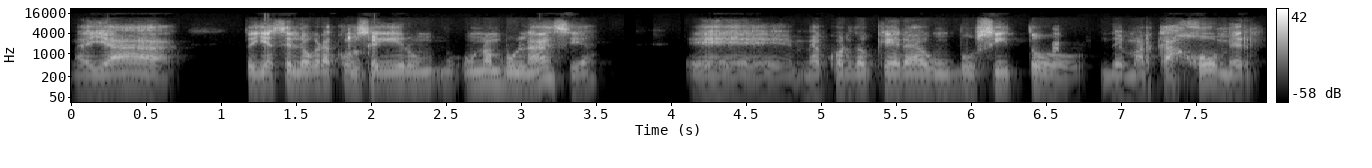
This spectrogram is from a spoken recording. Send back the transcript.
Allá ya se logra conseguir un, una ambulancia. Eh, me acuerdo que era un busito de marca Homer,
